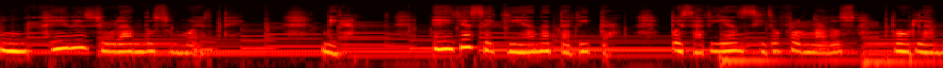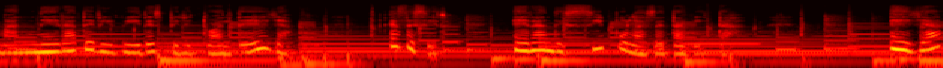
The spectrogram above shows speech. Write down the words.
mujeres llorando su muerte. Mira, ellas seguían a Tabita, pues habían sido formados por la manera de vivir espiritual de ella. Es decir, eran discípulas de Tabita. Ella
